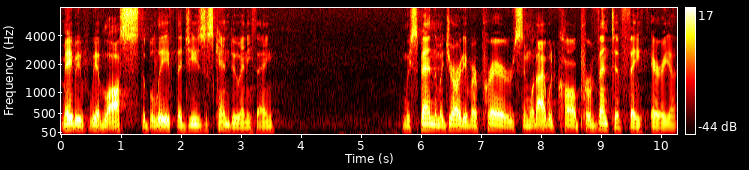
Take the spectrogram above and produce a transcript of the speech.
Maybe we have lost the belief that Jesus can do anything. We spend the majority of our prayers in what I would call preventive faith area.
